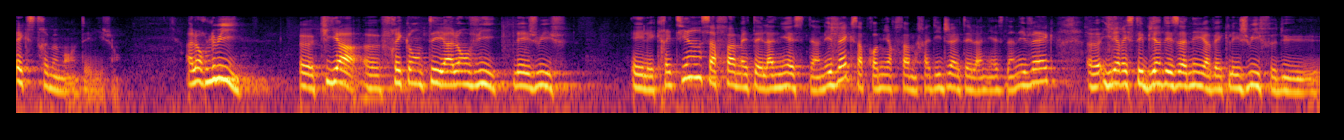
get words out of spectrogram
Extrêmement intelligent. Alors lui, euh, qui a fréquenté à l'envie les juifs et les chrétiens. Sa femme était la nièce d'un évêque, sa première femme Khadija était la nièce d'un évêque. Euh, il est resté bien des années avec les juifs du,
